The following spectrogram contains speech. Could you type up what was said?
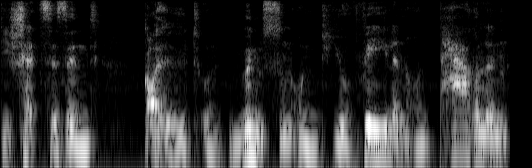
Die Schätze sind Gold und Münzen und Juwelen und Perlen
